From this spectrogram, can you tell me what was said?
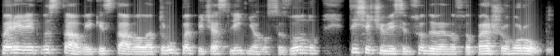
перелік вистав, які ставила трупа під час літнього сезону 1891 року.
